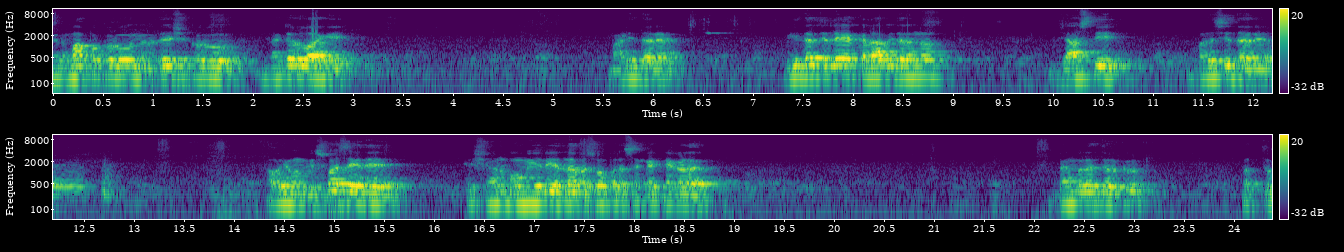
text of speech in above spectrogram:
ನಿರ್ಮಾಪಕರು, ನಿರ್ದೇಶಕರು ನಟರು ಆಗಿ ಮಾಡಿದ್ದಾರೆ. ಬೀದರ್ ಜಿಲ್ಲೆಯ ಕಲಾವಿದರನ್ನು ಜಾಸ್ತಿ ಬಳಸಿದ್ದಾರೆ. ಅವರಿಗೆ ಒಂದು ವಿಶ್ವಾಸ ಇದೆ. ಈ ಶರಣ ಭೂಮಿಯಲ್ಲಿ ಎಲ್ಲ ಬಸವಪರ ಸಂಘಟನೆಗಳ ಬೆಂಬಲ ದೊರಕು ಮತ್ತು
